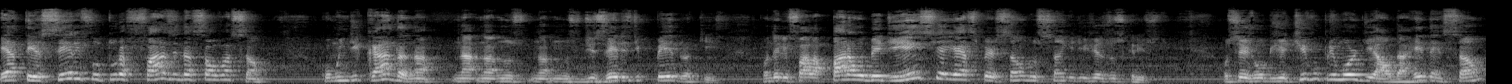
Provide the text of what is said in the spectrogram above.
é a terceira e futura fase da salvação, como indicada na, na, na, nos, nos dizeres de Pedro aqui, quando ele fala para a obediência e a aspersão do sangue de Jesus Cristo. Ou seja, o objetivo primordial da redenção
